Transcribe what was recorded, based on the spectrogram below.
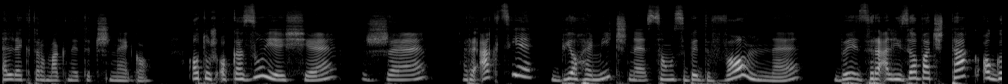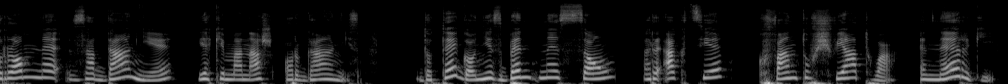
elektromagnetycznego. Otóż okazuje się, że reakcje biochemiczne są zbyt wolne, by zrealizować tak ogromne zadanie, jakie ma nasz organizm. Do tego niezbędne są reakcje kwantów światła, energii,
